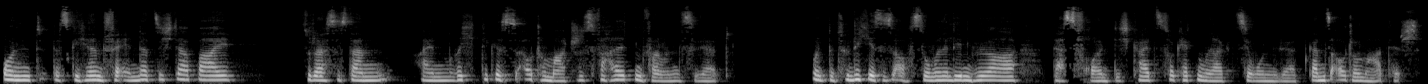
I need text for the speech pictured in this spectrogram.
und das Gehirn verändert sich dabei, sodass es dann ein richtiges automatisches Verhalten von uns wird. Und natürlich ist es auch so, meine lieben Hörer, dass Freundlichkeit zur Kettenreaktion wird, ganz automatisch.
